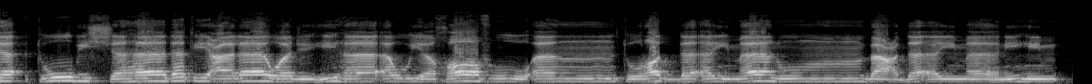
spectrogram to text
يأتوا بالشهادة على وجهها أو يخافوا أن ترد أيمان بعد أيمانهم.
